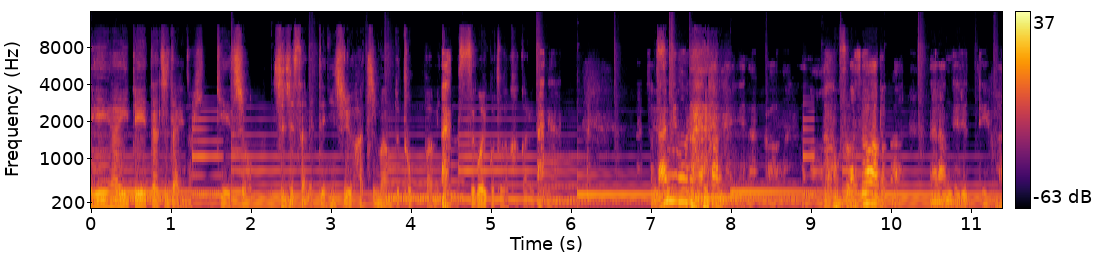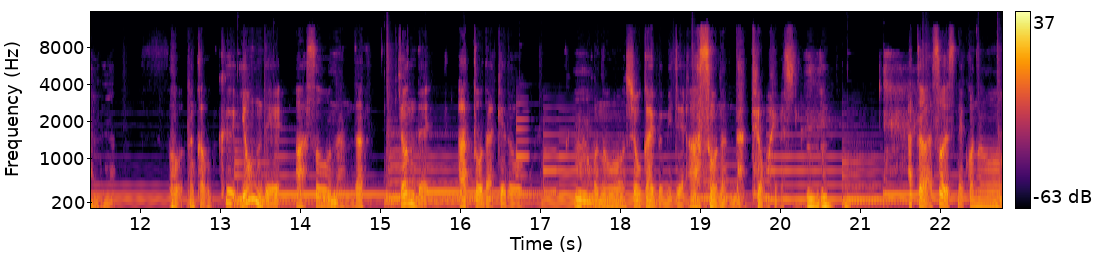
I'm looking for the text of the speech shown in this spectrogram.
AI データ時代の筆記書支持されて28万部突破みたいなすごいことが書かれてる。何にも俺わかんないね、なんか、あの バズワードが並んでるっていう感じの。そうなんか僕読んであそうなんだ読んで後だけどうんこの紹介文見てあそうなんだって思いました。あとはそうですね、この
